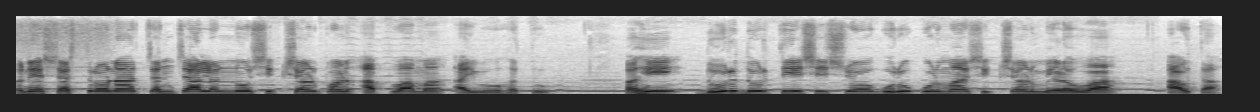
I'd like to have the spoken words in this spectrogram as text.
અને શસ્ત્રોના સંચાલનનું શિક્ષણ પણ આપવામાં આવ્યું હતું. અહીં દૂર દૂરથી શિષ્યો ગુરુકુળમાં શિક્ષણ મેળવવા આવતા.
